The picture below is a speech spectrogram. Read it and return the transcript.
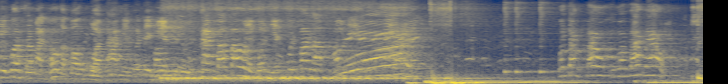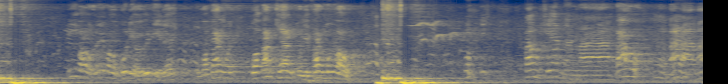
มีความสามารถเขาก็ต้องบวชอ้างให้เพิ่นได้เห็นการเป้าเป้าให้เพิ่นเห็นเพิ่นฟ้ารับเขาเห็นก็ต้องเป่ากูมาฟังแล้วมึงเป่าเลยเป่าผู้เดียวอยู่นี่เลยกูมาฟังมันบ่ฟังแค้นกูจะฟังมึงเป่า ฟังแค่นั้นล่ะเป่าเออมาล่ะมา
